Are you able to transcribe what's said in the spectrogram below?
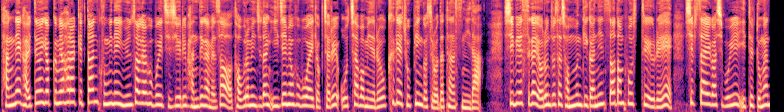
당내 갈등을 겪으며 하락했던 국민의힘 윤석열 후보의 지지율이 반등하면서 더불어민주당 이재명 후보와의 격차를 오차 범위 내로 크게 좁힌 것으로 나타났습니다. CBS가 여론조사 전문 기관인 서던 포스트에 의뢰해 14일과 15일 이틀 동안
